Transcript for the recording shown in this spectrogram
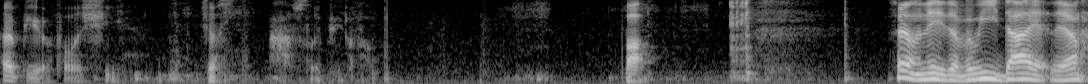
How beautiful is she? Just absolutely beautiful. But certainly needed a wee diet there.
